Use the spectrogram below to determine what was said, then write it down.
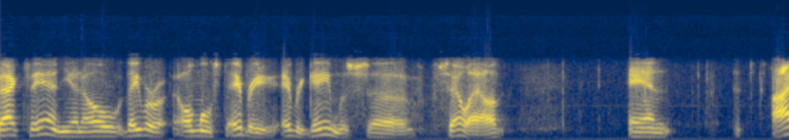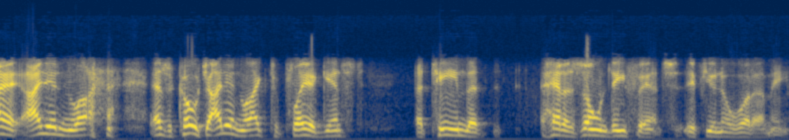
back then, you know, they were almost every every game was uh, sellout, and I I didn't like as a coach I didn't like to play against a team that had a zone defense, if you know what I mean,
